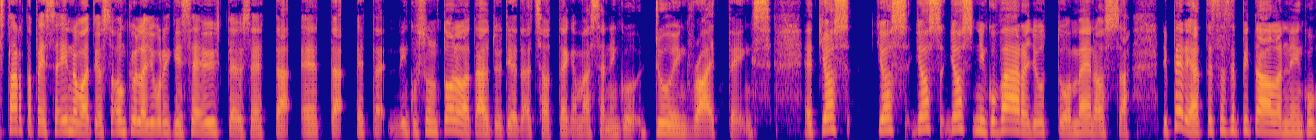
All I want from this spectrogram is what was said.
startupeissa innovaatiossa on kyllä juurikin se yhteys, että, että, että niin kuin sun todella täytyy tietää, että sä oot tekemässä niin kuin doing right things. Että jos, jos, jos, jos niin kuin väärä juttu on menossa, niin periaatteessa se pitää olla, niin kuin,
